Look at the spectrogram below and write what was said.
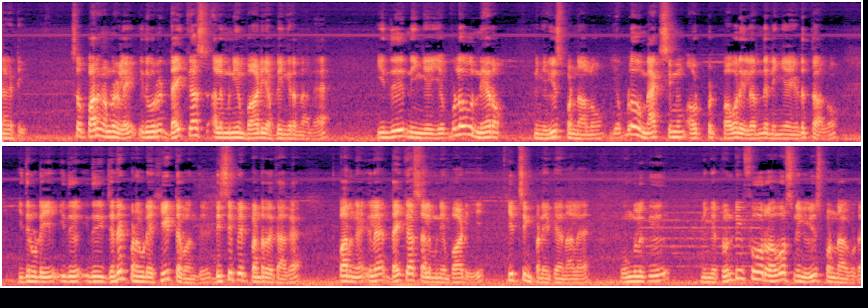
நெகட்டிவ் ஸோ பாருங்கள் நண்பர்களே இது ஒரு டைகாஸ்ட் அலுமினியம் பாடி அப்படிங்கிறதுனால இது நீங்கள் எவ்வளவு நேரம் நீங்கள் யூஸ் பண்ணாலும் எவ்வளவு மேக்ஸிமம் அவுட்புட் பவர் இதிலிருந்து நீங்கள் எடுத்தாலும் இதனுடைய இது இது ஜென்ரேட் பண்ணக்கூடிய ஹீட்டை வந்து டிசிபேட் பண்ணுறதுக்காக பாருங்கள் இதில் die cast aluminium body heat sink பண்ணியிருக்கிறதுனால உங்களுக்கு நீங்கள் டுவெண்ட்டி ஃபோர் ஹவர்ஸ் நீங்கள் யூஸ் பண்ணால் கூட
